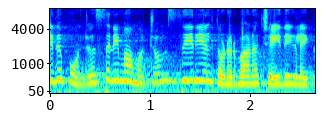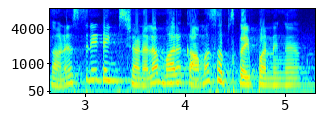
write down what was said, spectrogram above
இது போன்ற சினிமா மற்றும் சீரியல் தொடர்பான செய்திகளைக்கான சினி டைம்ஸ் சேனலை மறக்காம சப்ஸ்கிரைப் பண்ணுங்க.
